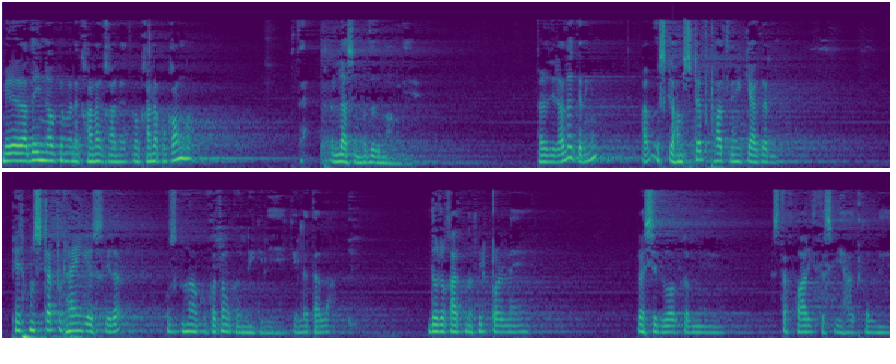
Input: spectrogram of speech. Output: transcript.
میرا ارادہ ہی نہ ہو کہ میں نے کھانا کھانا ہے تو میں کھانا پکاؤں گا۔ اللہ سے مدد مانگنی ہے۔ ارادہ کریں گے۔ اب اس کا ہم سٹیپ اٹھاتے ہیں کیا کریں۔ پھر ہم سٹیپ اٹھائیں گے اس اس گناہ کو ختم کرنے کے لیے کہ اللہ تعالیٰ دو رکعت نفل پڑھ لیں، ویسے دعا کر لیں، استغفار کی تصویرات کر لیں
